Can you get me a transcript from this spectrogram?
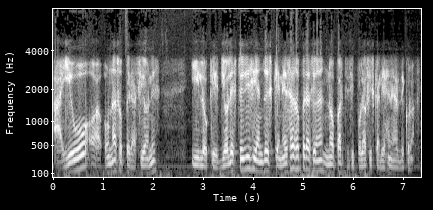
Ahí hubo ah, unas operaciones y lo que yo le estoy diciendo es que en esas operaciones no participó la Fiscalía General de Colombia.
